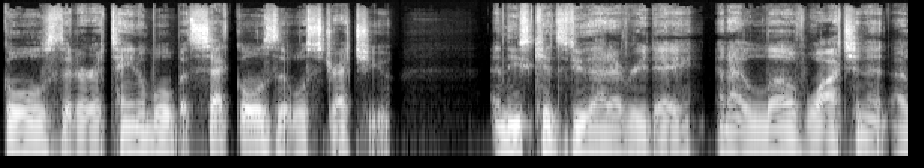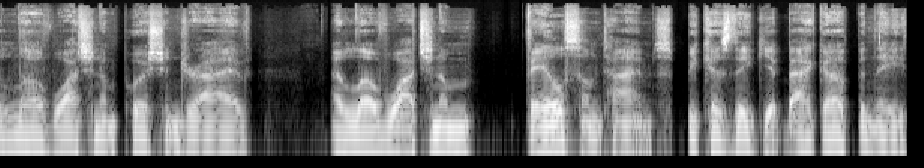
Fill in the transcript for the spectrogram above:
goals that are attainable, but set goals that will stretch you. And these kids do that every day. And I love watching it. I love watching them push and drive. I love watching them fail sometimes because they get back up and they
